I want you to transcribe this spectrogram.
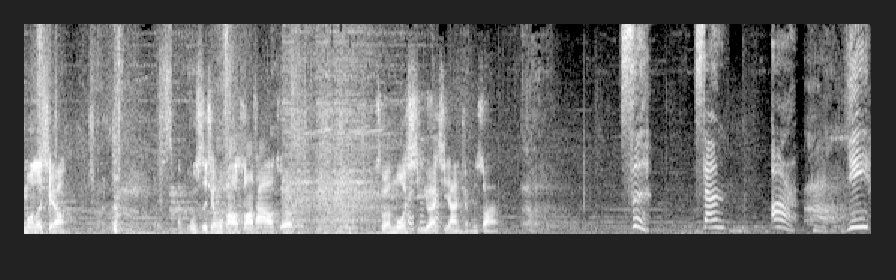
柠檬的血哦，捕食全部帮我刷他哦，除了除了莫西以外，其他人全部刷。四、三、二、一。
